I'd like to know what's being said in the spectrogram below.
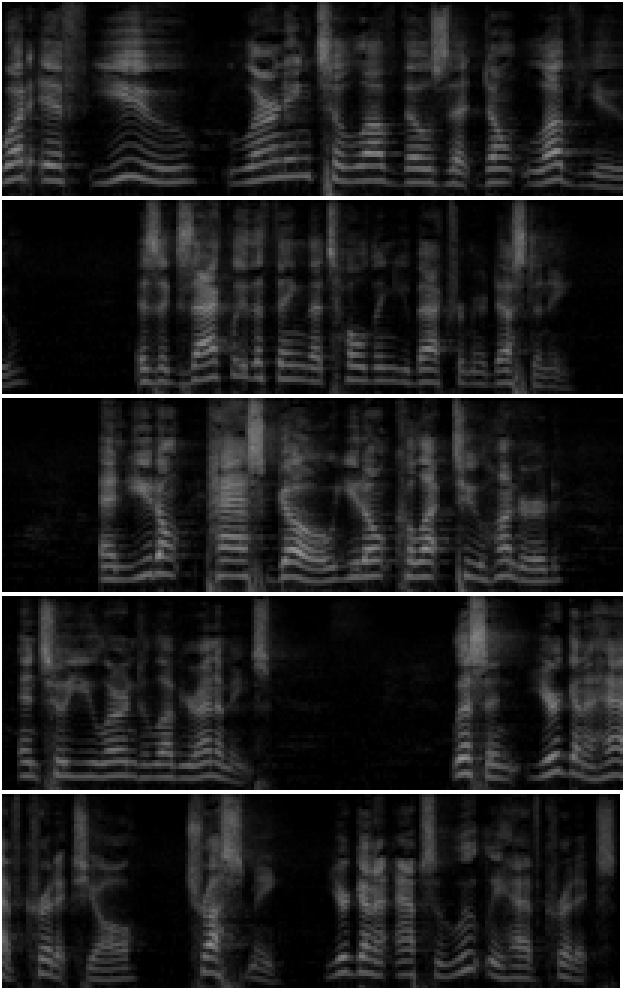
what if you learning to love those that don't love you is exactly the thing that's holding you back from your destiny? And you don't pass go, you don't collect 200 until you learn to love your enemies. Listen, you're going to have critics, y'all. Trust me. You're going to absolutely have critics.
